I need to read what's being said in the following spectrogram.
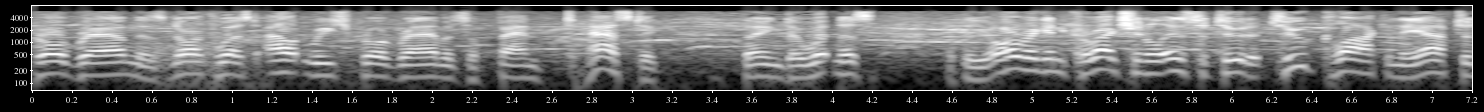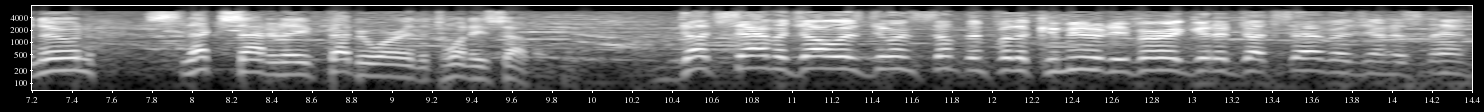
program, his Northwest Outreach program. It's a fantastic thing to witness at the Oregon Correctional Institute at 2 o'clock in the afternoon next Saturday, February the 27th. Dutch Savage always doing something for the community. Very good at Dutch Savage, you understand?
